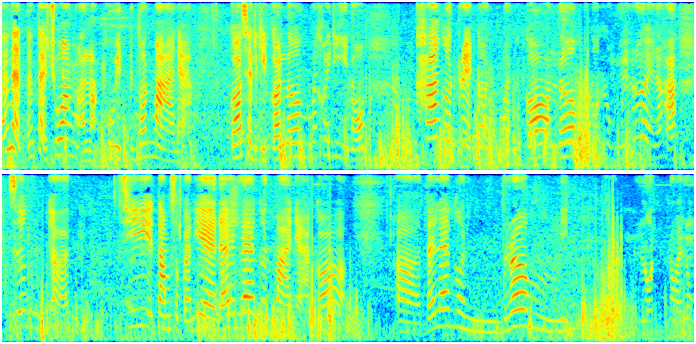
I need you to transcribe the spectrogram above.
ตั้งแต่ตั้งแต่ช่วงหลังโควิดเป็นต้นมาเนี่ย ก็เศรษฐกิจก็เริ่มไม่ค่อยดีเนาะค่าเงินเรทเงินมันก็เริ่มลดลงเรื่อยๆนะคะ ซึ่งที่ตามสบการณ์ที่แอร์ได้แลกเงินมาเนี่ยก็ได้แลกเงินเริ่มมีลดน้อยลง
